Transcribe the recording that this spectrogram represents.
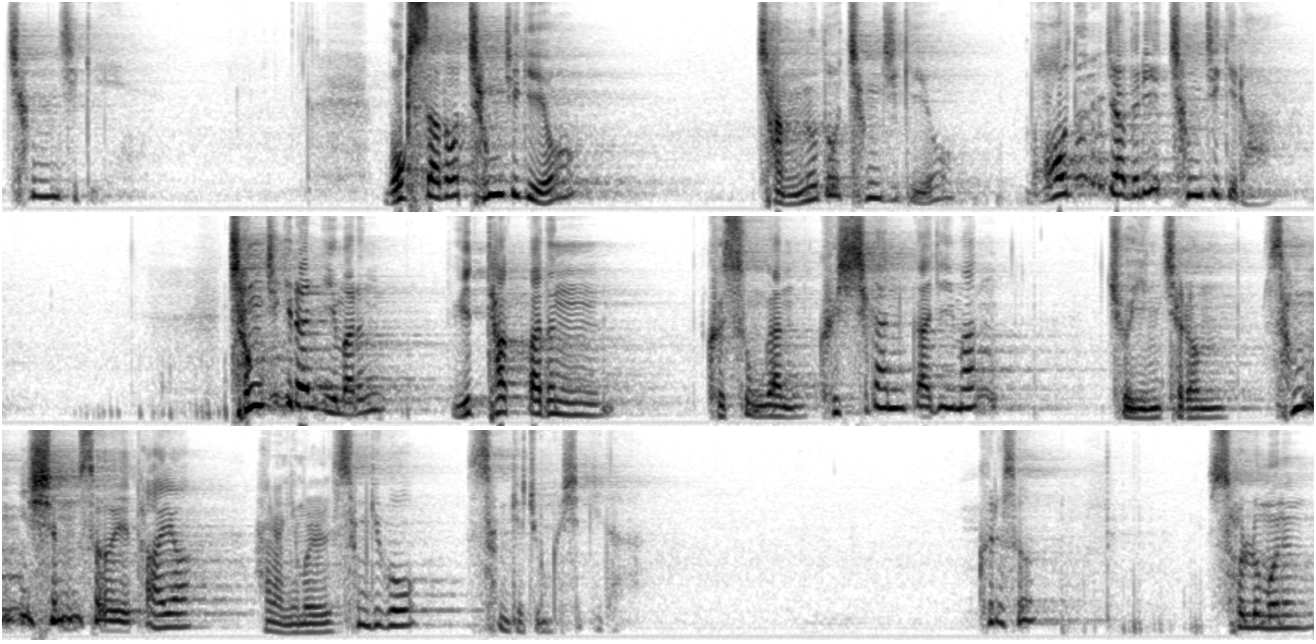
청지기. 목사도 청지기요. 장로도 청지기요. 모든 자들이 청지기라. 청지기란 이 말은 위탁받은 그 순간 그 시간까지만 주인처럼 성심서에 다하여 하나님을 섬기고 섬겨준 것입니다. 그래서 솔로몬은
